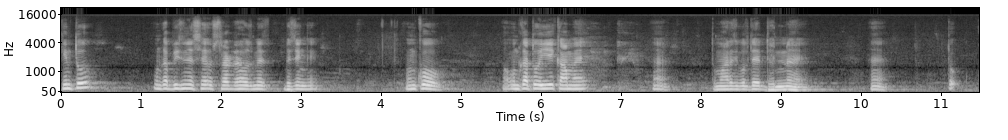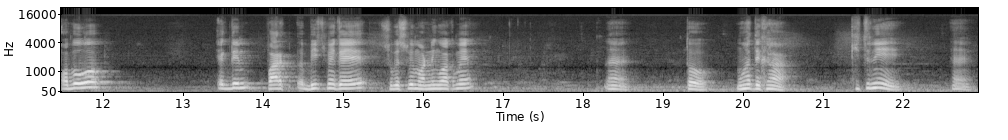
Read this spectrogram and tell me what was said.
किंतु उनका बिज़नेस है स्लाटर हाउस में भेजेंगे। उनको उनका तो ये काम है। हैं तो महाराज बोलते हैं, धन्य है। हैं तो अब वो एक दिन पार्क बीच में गए, सुबह सुबह मॉर्निंग वॉक में। हैं तो वहाँ देखा कितने, हैं,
